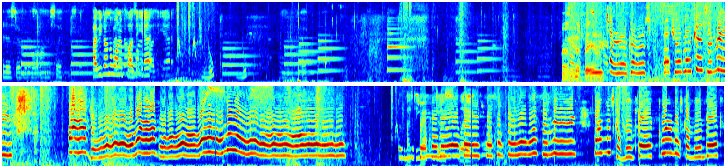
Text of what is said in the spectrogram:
It is difficult, honestly. Have you done the one in Pleasant yet? Nope. Nope. Oh okay. On the road, tigers, watch your looking to me. Randall, Randall, I think you just like Randall's coming back, Randall's coming back.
